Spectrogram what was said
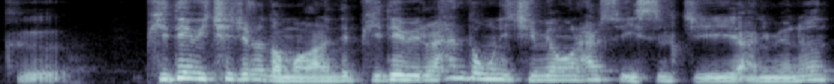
그 비대위 체제로 넘어가는데 비대위를 한동훈이 지명을 할 수 있을지 아니면은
